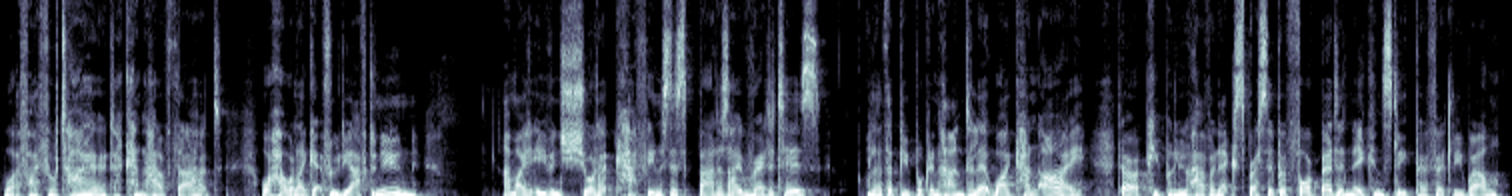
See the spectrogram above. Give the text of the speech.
What if I feel tired? I can't have that. Or how will I get through the afternoon? Am I even sure that caffeine is as bad as I read it is? Well, other people can handle it. Why can't I? There are people who have an espresso before bed and they can sleep perfectly well.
